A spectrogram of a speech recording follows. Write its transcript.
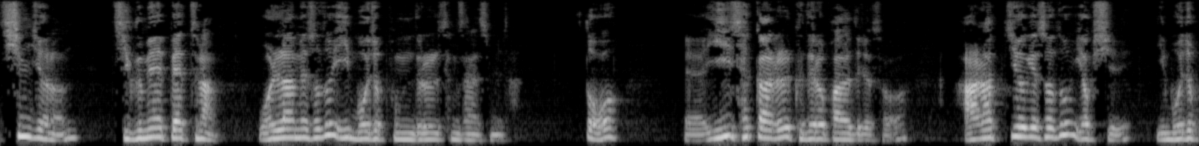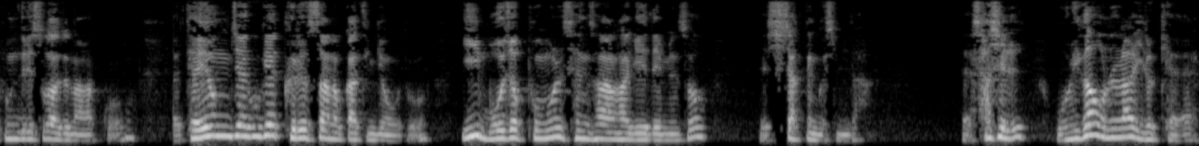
심지어는 지금의 베트남, 월남에서도 이 모조품들을 생산했습니다. 또 이 색깔을 그대로 받아들여서 아랍 지역에서도 역시 이 모조품들이 쏟아져 나왔고 대영 제국의 그릇 산업 같은 경우도 이 모조품을 생산하게 되면서 시작된 것입니다. 사실 우리가 오늘날 이렇게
